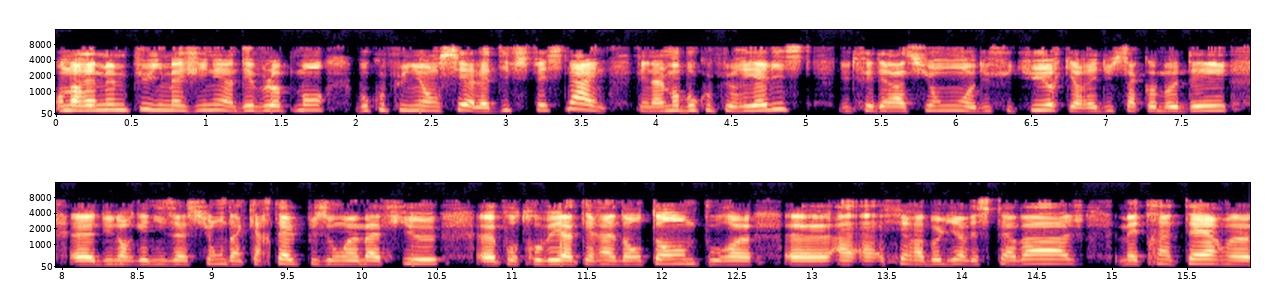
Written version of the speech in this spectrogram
On aurait même pu imaginer un développement beaucoup plus nuancé à la Deep Space Nine, finalement beaucoup plus réaliste, d'une fédération du futur qui aurait dû s'accommoder d'une organisation, d'un cartel plus ou moins mafieux pour trouver un terrain d'entente, pour faire abolir l'esclavage, mettre un terme euh,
